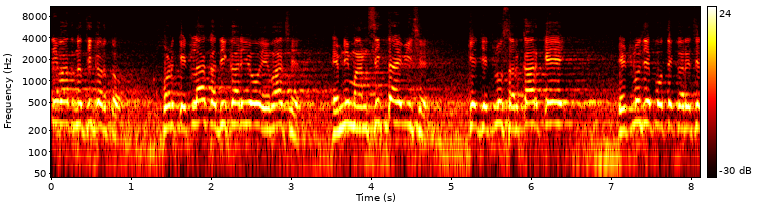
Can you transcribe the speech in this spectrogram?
વાત નથી કરતો. પણ કેટલાક અધિકારીઓ એવા છે, એમની માનસિકતા એવી છે કે જેટલું સરકાર કે એટલું જે પોતે કરે છે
